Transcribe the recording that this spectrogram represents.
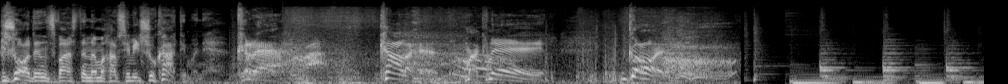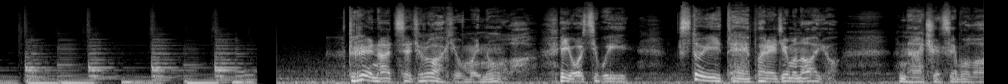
Жоден з вас не намагався відшукати мене. Крев! Калаген! Макней! Голь! Тринадцять років минуло, і ось ви стоїте переді мною, наче це було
